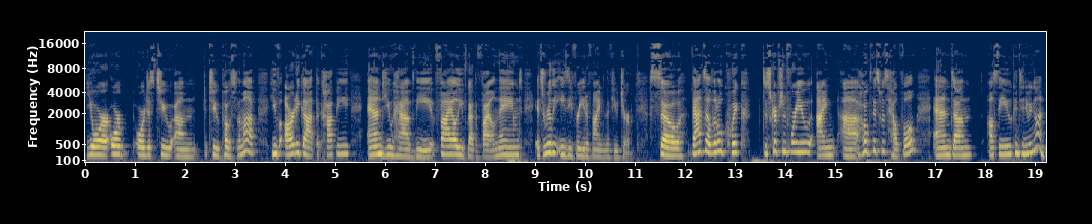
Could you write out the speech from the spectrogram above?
your or or just to um, to post them up, you've already got the copy and you have the file. You've got the file named. It's really easy for you to find in the future. So that's a little quick description for you. I uh, hope this was helpful and. Um, I'll see you continuing on.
